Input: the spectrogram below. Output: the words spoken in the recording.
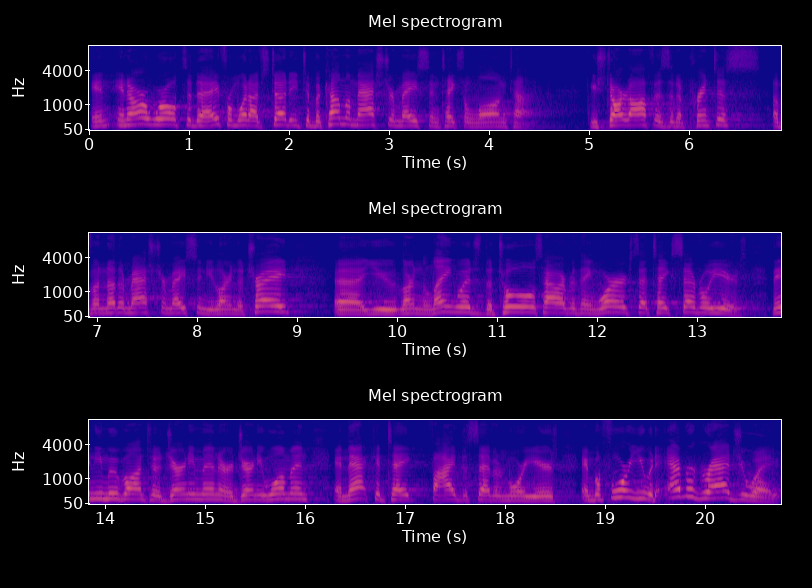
In, in our world today, from what I've studied, to become a master mason takes a long time. You start off as an apprentice of another master mason, you learn the trade, uh, you learn the language, the tools, how everything works. That takes several years. Then you move on to a journeyman or a journeywoman, and that could take five to seven more years. And before you would ever graduate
